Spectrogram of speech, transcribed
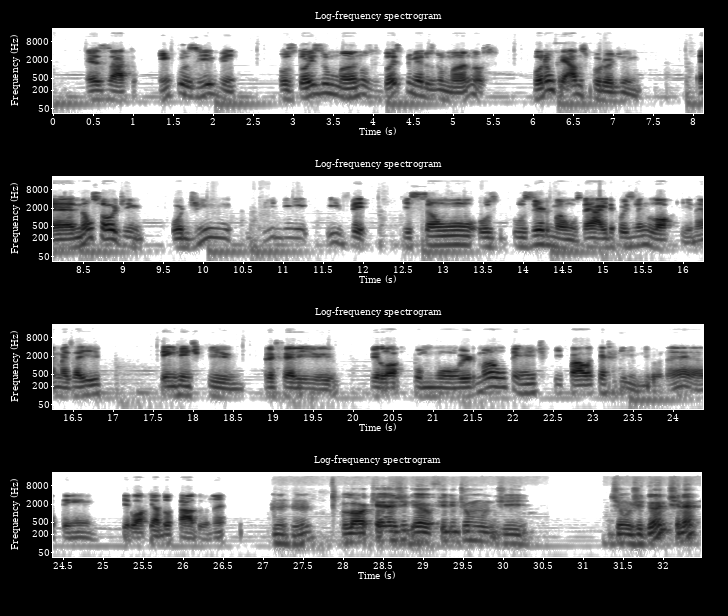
Exato. Inclusive, os dois humanos, os dois primeiros humanos, foram criados por Odin. É, não só Odin, Odin, Vili e V que são os, os irmãos, né? Aí depois vem Loki, né? Mas aí tem gente que prefere ver Loki como irmão, tem gente que fala que é filho, né? Tem que Loki é adotado, né? Uhum. Loki é, é o filho de um de, de um gigante, né?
